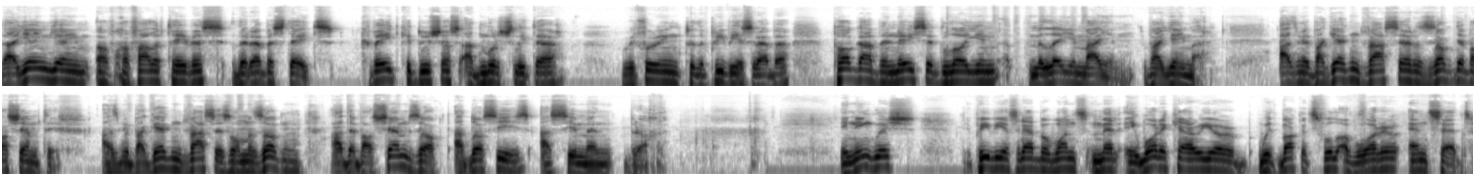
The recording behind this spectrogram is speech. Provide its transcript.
The Yem Yem of Chafalev Tevis, the Rebbe states, Kveit Kedushas Admur Shlita, referring to the previous Rebbe, Poga Benesed Loyim Meleyim Mayim, Vayemar. Als mir begegnet Wasser, sagt der Baal Shem Tev. Als mir begegnet Wasser, soll man sagen, a der Baal Shem sagt, a das ist a Simen. In English, the previous Rebbe once met a water carrier with buckets full of water and said,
